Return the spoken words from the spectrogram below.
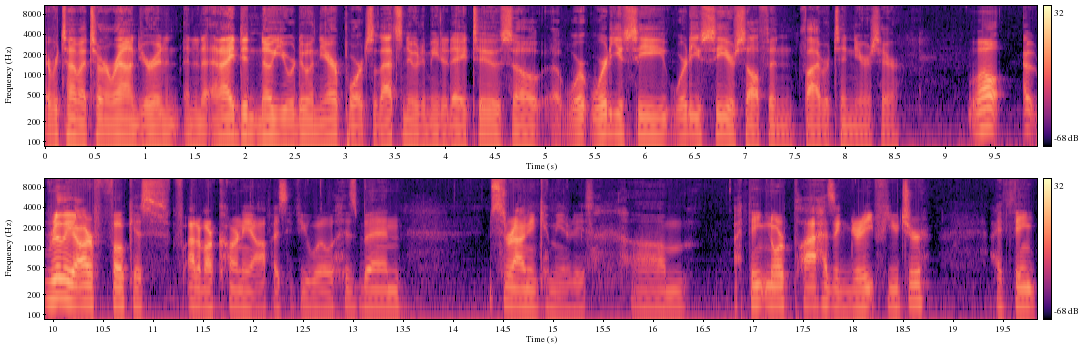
every time I turn around, you're in, and, and I didn't know you were doing the airport, so that's new to me today too. So, uh, where, where do you see where do you see yourself in five or ten years here? Well, uh, really, our focus out of our Kearney office, if you will, has been surrounding communities. Um, I think North Platte has a great future. I think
